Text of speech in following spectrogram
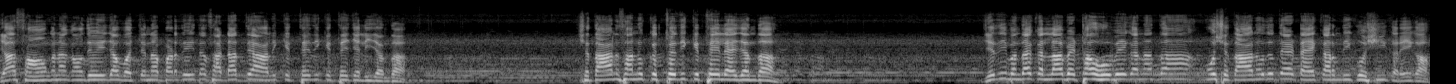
ਜਾਂ ਸੌਂਗ ਨਾ ਗਾਉਂਦੇ ਹੋਏ ਜਾਂ ਵਚਨ ਨਾ ਪੜ੍ਹਦੇ ਹੋਏ ਤਾਂ ਸਾਡਾ ਧਿਆਨ ਕਿੱਥੇ ਦੀ ਕਿੱਥੇ ਚਲੀ ਜਾਂਦਾ? ਸ਼ੈਤਾਨ ਸਾਨੂੰ ਕਿੱਥੇ ਦੀ ਕਿੱਥੇ ਲੈ ਜਾਂਦਾ? ਜਿਹਦੀ ਬੰਦਾ ਇਕੱਲਾ ਬੈਠਾ ਹੋਵੇਗਾ ਨਾ ਤਾਂ ਉਹ ਸ਼ੈਤਾਨ ਉਹਦੇ ਤੇ ਅਟੈਕ ਕਰਨ ਦੀ ਕੋਸ਼ਿਸ਼ ਕਰੇਗਾ।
